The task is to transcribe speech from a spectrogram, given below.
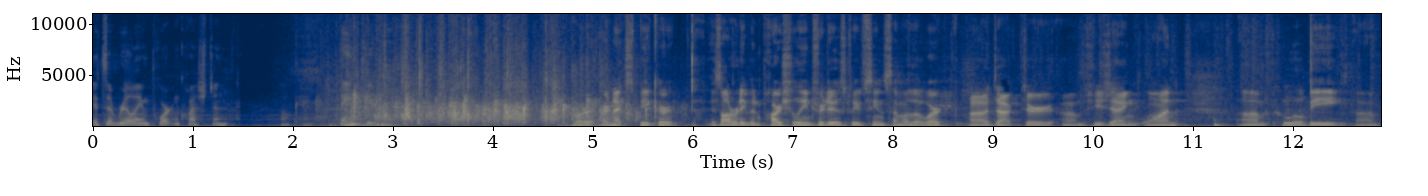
it's a really important question. Okay, thank you. Our, our next speaker has already been partially introduced. We've seen some of the work. Uh, Dr. Um, Zhizheng Wan, um, who will be um,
